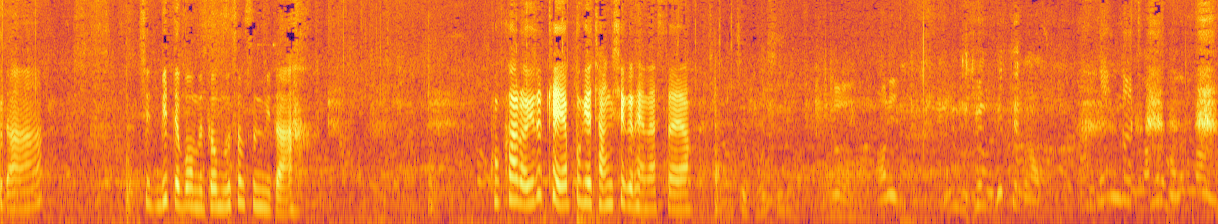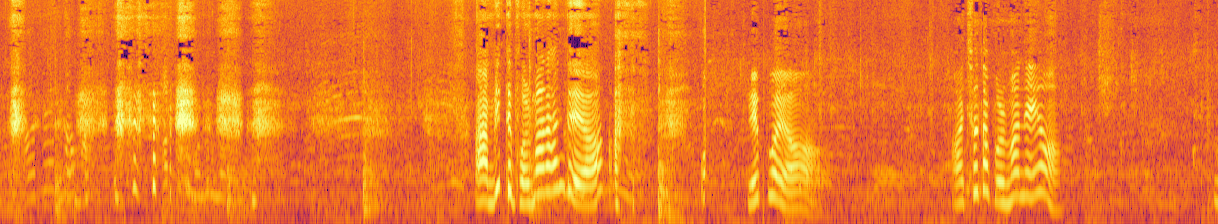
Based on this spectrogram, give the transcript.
자, 밑에 보면 더 무섭습니다. 국화로 이렇게 예쁘게 장식을 해놨어요. 아, 밑에 볼만한데요? 어, 예뻐요. 아, 쳐다볼만해요. 어,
